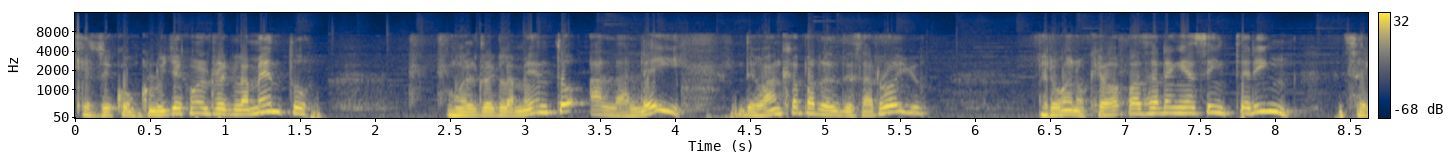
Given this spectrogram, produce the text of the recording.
que se concluya con el reglamento, con el reglamento a la ley de banca para el desarrollo pero bueno, ¿qué va a pasar en ese interín? Se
